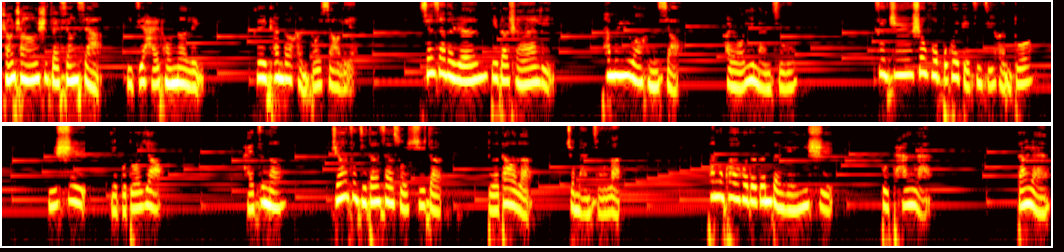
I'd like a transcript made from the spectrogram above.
常常是在乡下以及孩童那里，可以看到很多笑脸。乡下的人递到尘埃里，他们欲望很小，很容易满足，自知生活不会给自己很多。于是也不多要。孩子呢，只要自己当下所需的得到了，就满足了。他们快活的根本原因是不贪婪。当然，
